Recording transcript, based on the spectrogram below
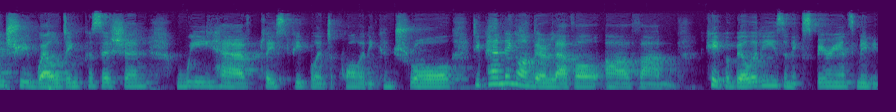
entry welding position. We have placed people into quality control, depending on their level of um, capabilities and experience, maybe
